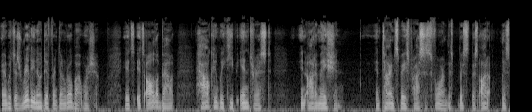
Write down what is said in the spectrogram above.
And which is really no different than robot worship. It's, it's all about how can we keep interest in automation, in time-space process form, this, this, this, auto, this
